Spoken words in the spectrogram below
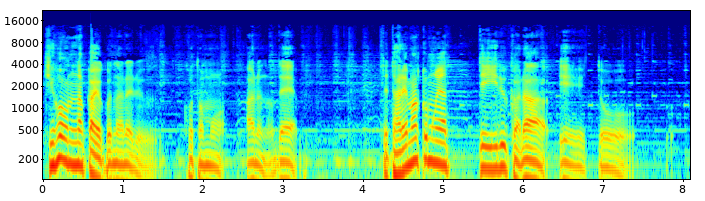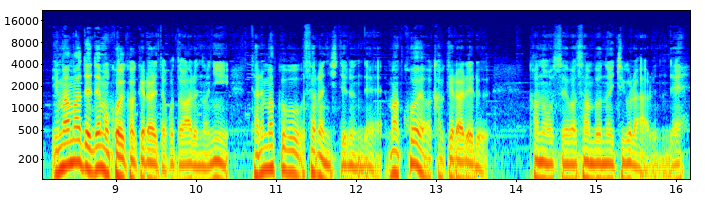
基本仲良くなれることもあるので、で、垂れ幕もやっているから、えっ、と、今まででも声かけられたことがあるのに、垂れ幕をさらにしてるんで、まあ声はかけられる可能性は3分の1ぐらいあるんで、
